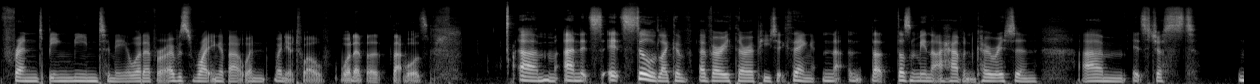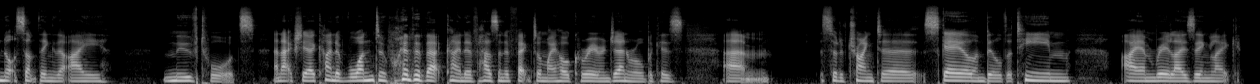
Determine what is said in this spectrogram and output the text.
friend being mean to me or whatever I was writing about when when you're 12 whatever that was um, and it's it's still like a, a very therapeutic thing. And that, that doesn't mean that I haven't co-written. Um, it's just not something that I move towards. And actually, I kind of wonder whether that kind of has an effect on my whole career in general because um, sort of trying to scale and build a team, I am realizing like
